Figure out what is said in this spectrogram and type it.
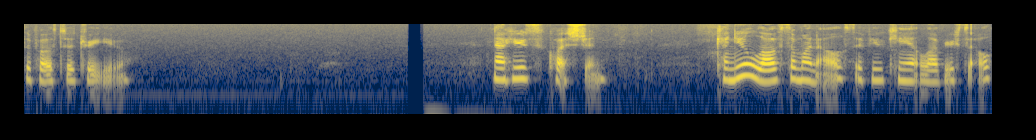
supposed to treat you? Now, here's the question Can you love someone else if you can't love yourself?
